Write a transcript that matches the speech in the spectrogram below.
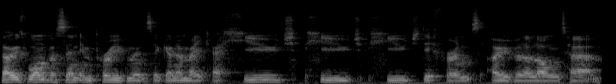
Those 1% improvements are going to make a huge, huge, huge difference over the long term.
